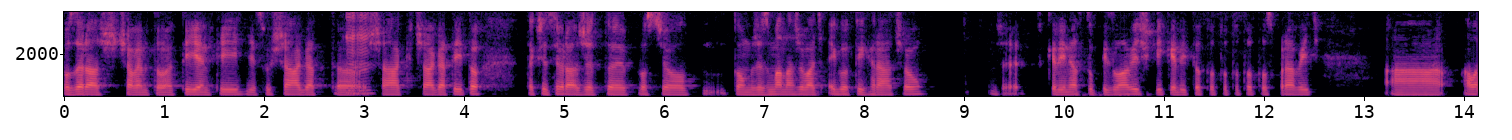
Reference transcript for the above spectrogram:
pozeráš, čo viem to TNT, kde sú Šák a, mm-hmm. Šák, Čák a títo, tak si vrát, že to je proste o tom, že zmanažovať ego tých hráčov, že kedy nastúpi z lavičky, kedy toto, toto, toto, toto spraviť. A, ale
